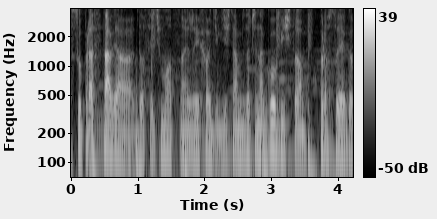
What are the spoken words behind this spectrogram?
Supra stawia dosyć mocno, jeżeli chodzi gdzieś tam, zaczyna gubić, to prostuje go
